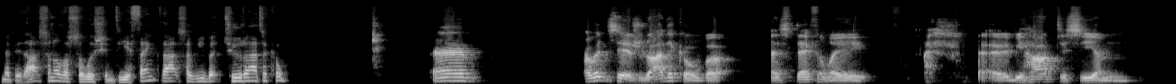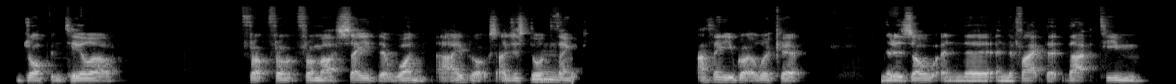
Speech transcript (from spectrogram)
maybe that's another solution. Do you think that's a wee bit too radical? Um, I wouldn't say it's radical, but it's definitely it would be hard to see him dropping Taylor from from from a side that won at Ibrox. I just don't mm. think. I think you've got to look at the result and the and the fact that that team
